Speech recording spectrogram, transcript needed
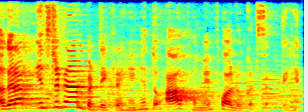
अगर आप इंस्टाग्राम पर देख रहे हैं तो आप हमें फॉलो कर सकते हैं।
